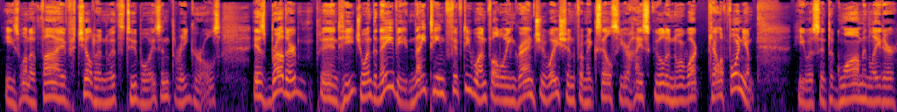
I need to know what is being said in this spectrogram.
He's one of five children with two boys and three girls. His brother and he joined the Navy in 1951 following graduation from Excelsior High School in Norwalk, California. He was sent to Guam and later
